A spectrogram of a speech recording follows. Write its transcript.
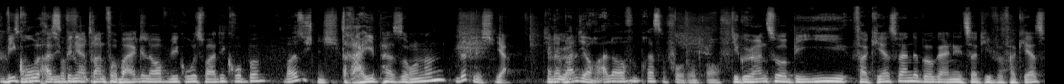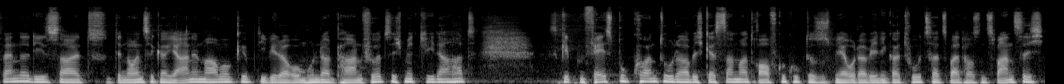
Wie so groß? Also ich bin ja dran vorbeigelaufen. Wie groß war die Gruppe? Weiß ich nicht. Drei Personen. Wirklich? Ja. Die ja, dann waren die auch alle auf dem Pressefoto drauf. Die gehören zur BI Verkehrswende, Bürgerinitiative Verkehrswende, die es seit den 90er Jahren in Marburg gibt, die wiederum 140 Mitglieder hat. Es gibt ein Facebook-Konto, da habe ich gestern mal drauf geguckt, das ist mehr oder weniger tot seit 2020.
